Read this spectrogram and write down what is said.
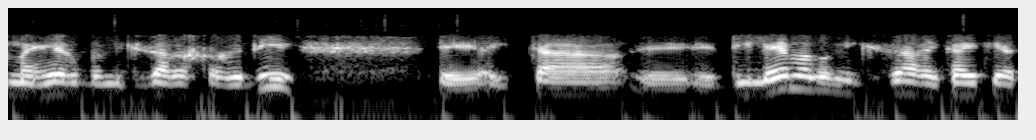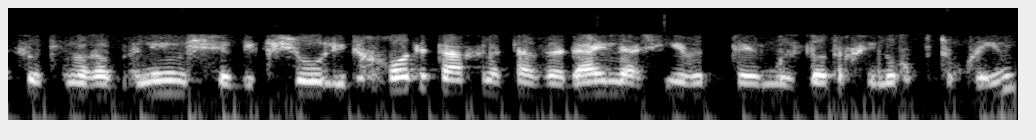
מהר במגזר החרדי. הייתה דילמה במגזר, הייתה התייעצות עם הרבנים שביקשו לדחות את ההחלטה ועדיין להשאיר את מוסדות החינוך פתוחים,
